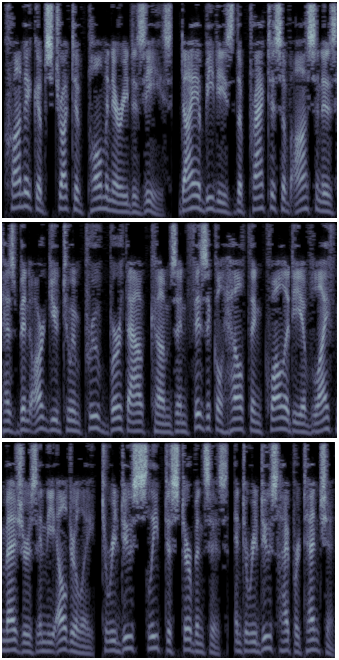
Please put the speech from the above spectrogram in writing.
chronic obstructive pulmonary disease, diabetes. The practice of asanas has been argued to improve birth outcomes and physical health and quality of life measures in the elderly, to reduce sleep disturbances, and to reduce hypertension.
